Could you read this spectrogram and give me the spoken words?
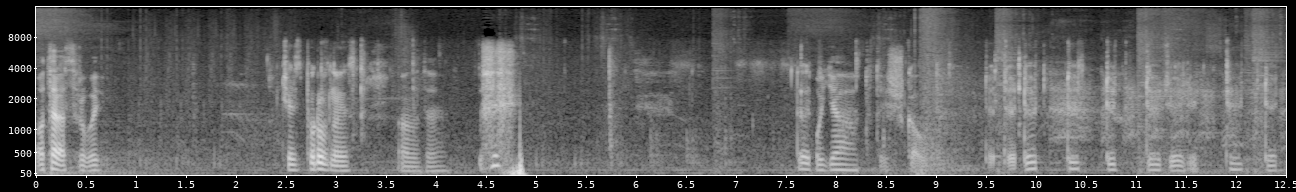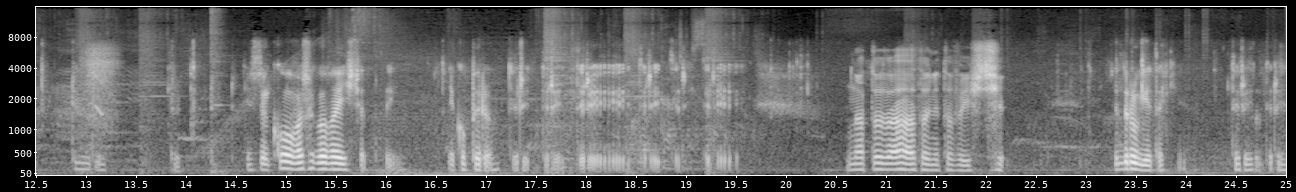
O, teraz spróbuj. Jest porówno jest. O, no to... o ja, tutaj szkołt. Jestem koło waszego wejścia tutaj. Jako pyro. Tyry, tyry, tyry, tyry, tyry, tyry. No to, aha, to nie to wyjście. Te drugie takie. Tyry, tyry.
